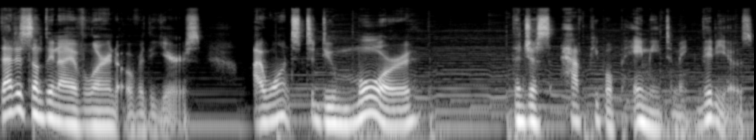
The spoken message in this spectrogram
That is something I have learned over the years. I want to do more than just have people pay me to make videos.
